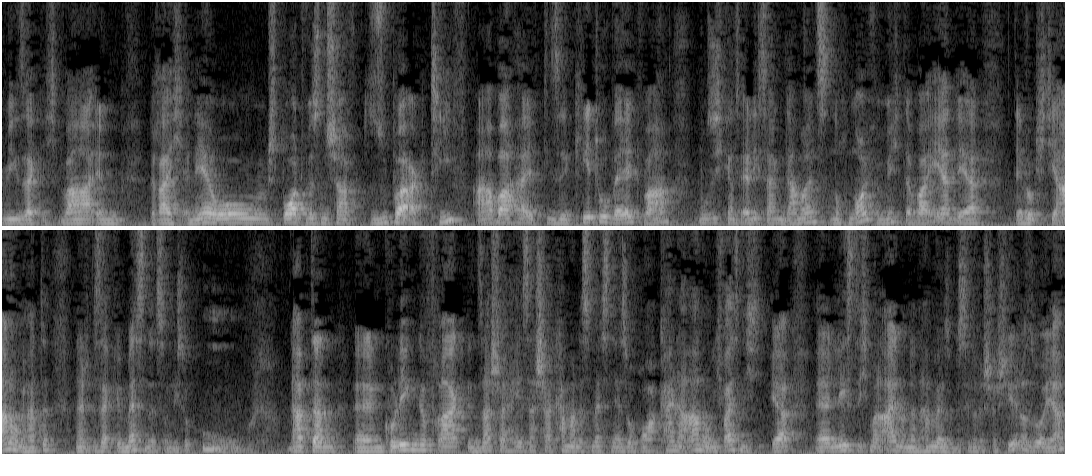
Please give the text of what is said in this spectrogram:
wie gesagt, ich war im Bereich Ernährung, Sportwissenschaft super aktiv, aber halt diese Keto-Welt war, muss ich ganz ehrlich sagen, damals noch neu für mich. Da war er der, der wirklich die Ahnung hatte und hat gesagt, wir messen es. Und ich so, uh. Habe dann äh, einen Kollegen gefragt, den Sascha, hey Sascha, kann man das messen? Er so, boah, keine Ahnung, ich weiß nicht, ja, äh, lest dich mal ein. Und dann haben wir so ein bisschen recherchiert und so, ja.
